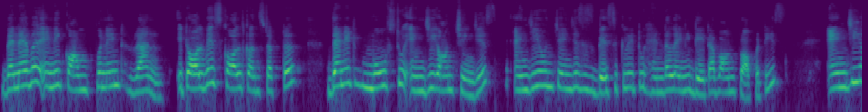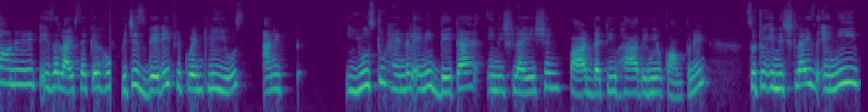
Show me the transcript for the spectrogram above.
whenever any component run, it always call constructor. Then it moves to ng on changes. ng on changes is basically to handle any data bound properties. ng on init is a lifecycle hook which is very frequently used and it used to handle any data initialization part that you have in your component. So to initialize any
